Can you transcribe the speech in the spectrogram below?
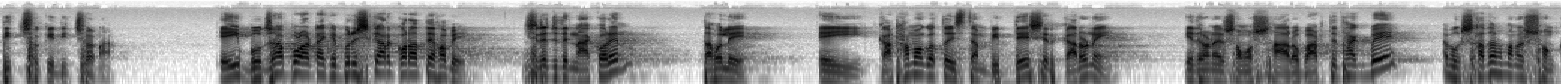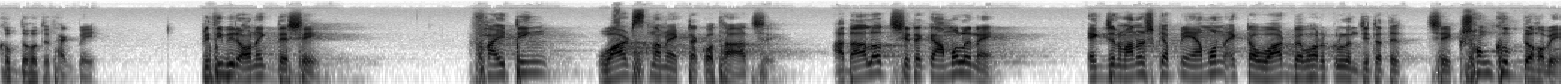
দিচ্ছ কি দিচ্ছ না? এই বোঝাপড়াটাকে পরিষ্কার করাতে হবে। সেটা যদি না করেন, তাহলে এই কাঠামোগত ইসলাম বিদ্বেষের কারণে এ ধরনের সমস্যা আরও বাড়তে থাকবে এবং সাধারণ মানুষ সংক্ষুব্ধ হতে থাকবে। পৃথিবীর অনেক দেশে ফাইটিং ওয়ার্ডস নামে একটা কথা আছে। আদালত সেটাকে আমলে নেয়। একজন মানুষকে আপনি এমন একটা ওয়ার্ড ব্যবহার করলেন যেটাতে সে সংক্ষুব্ধ হবে,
